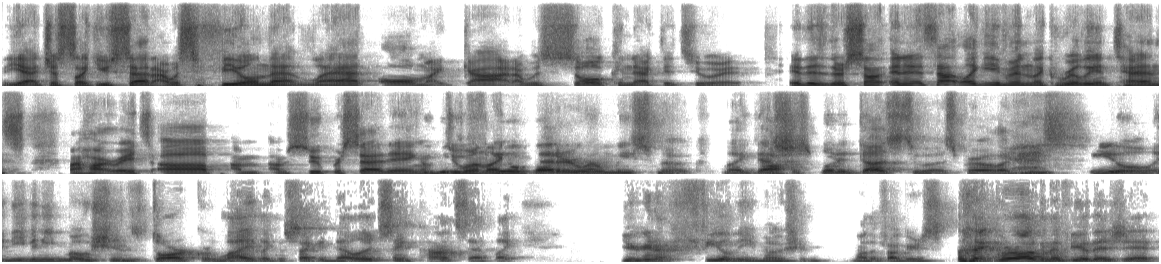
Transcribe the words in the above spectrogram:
yeah, just like you said, I was feeling that lat. Oh my god, I was so connected to it. It is there's some and it's not like even like really intense. My heart rate's up. I'm I'm supersetting. I'm we doing like feel better when we smoke. Like that's Oh. just what it does to us, bro. Like Yes. we feel, and even emotions, dark or light, like the psychedelic, same concept. Like you're gonna feel the emotion, motherfuckers. like we're all gonna feel this shit.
